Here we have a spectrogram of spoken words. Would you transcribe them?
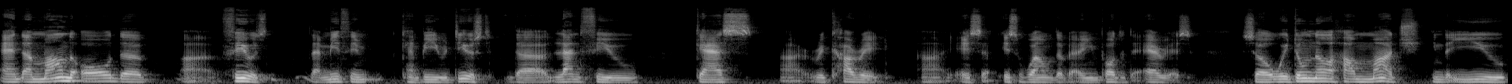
And among all the fields that methane can be reduced, the landfill gas recovery uh, is is one of the very important areas. So we don't know how much in the EU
